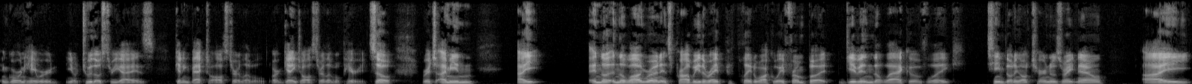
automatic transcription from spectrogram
and Gordon Hayward. You know, two of those three guys getting back to All Star level or getting to All Star level. Period. So, Rich, I mean, I in the in the long run, it's probably the right play to walk away from. But given the lack of like team building alternatives right now, I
